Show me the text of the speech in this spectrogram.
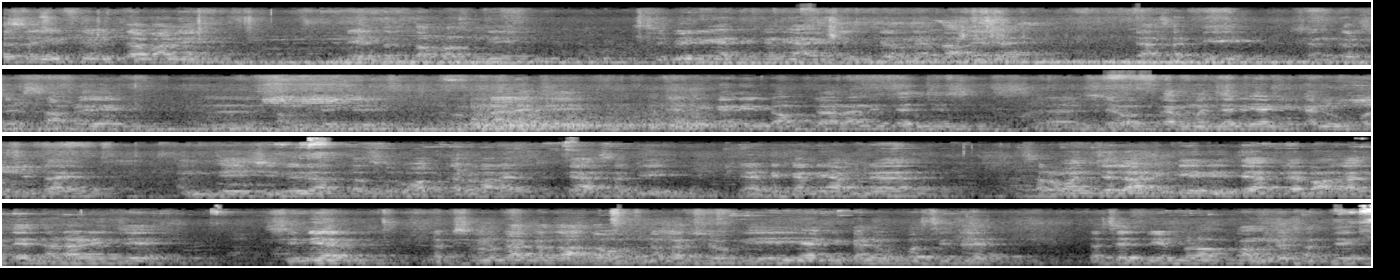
संयुक्त विद्यमाने नेत्र तपासणी शिबिर या ठिकाणी आयोजित करण्यात आलेलं आहे. त्यासाठी शंकरशेठ साबळे संस्थेचे रुग्णालयाचे या ठिकाणी डॉक्टर आणि त्यांचे सेवक कर्मचारी या ठिकाणी उपस्थित आहेत. आणि ते शिबिर आता सुरुवात करणार आहेत. त्यासाठी या ठिकाणी आपल्या सर्वांचे लाडके नेते आपल्या भागातले धडाडीचे सिनियर लक्ष्मण काका जाधव नगरसेवक हेही या ठिकाणी उपस्थित आहेत. तसेच डी ब्लॉक काँग्रेस अध्यक्ष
